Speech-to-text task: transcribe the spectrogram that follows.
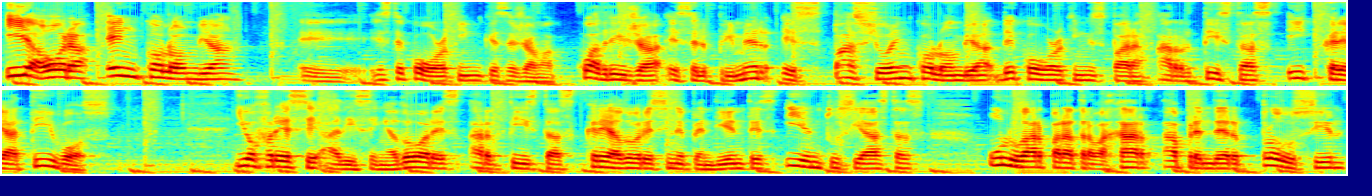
Y ahora en Colombia, eh, este coworking que se llama Cuadrilla es el primer espacio en Colombia de coworkings para artistas y creativos y ofrece a diseñadores, artistas, creadores independientes y entusiastas un lugar para trabajar, aprender, producir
